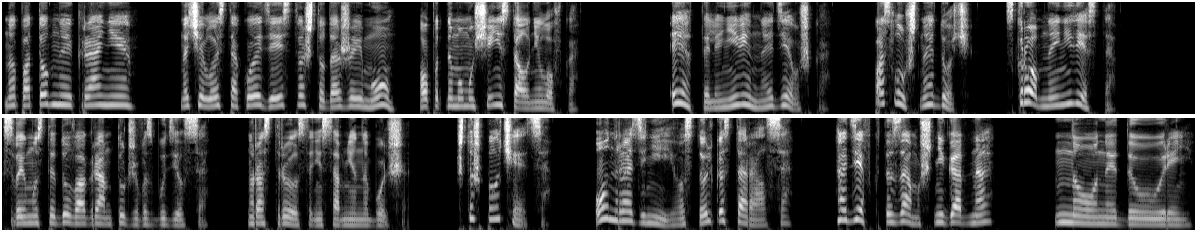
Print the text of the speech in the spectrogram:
Но потом на экране началось такое действие, что даже ему, опытному мужчине, стало неловко. Это ли невинная девушка? Послушная дочь? Скромная невеста? К своему стыду Ваграм тут же возбудился, но расстроился, несомненно, больше. Что ж получается? Он ради нее столько старался. А девка-то замуж не годна. Но он и дурень.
